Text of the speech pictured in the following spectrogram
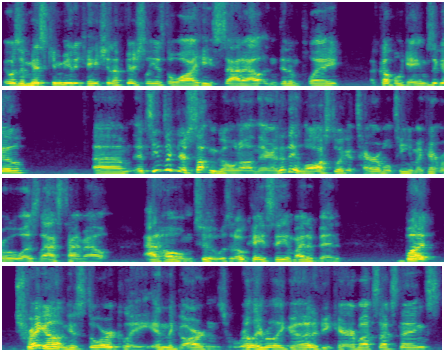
it was a miscommunication officially as to why he sat out and didn't play a couple games ago. Um, it seems like there's something going on there. And then they lost to like a terrible team. I can't remember who it was last time out at home too. Was it OKC? It might have been, but Trae Young historically in the Gardens really really good. If you care about such things,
